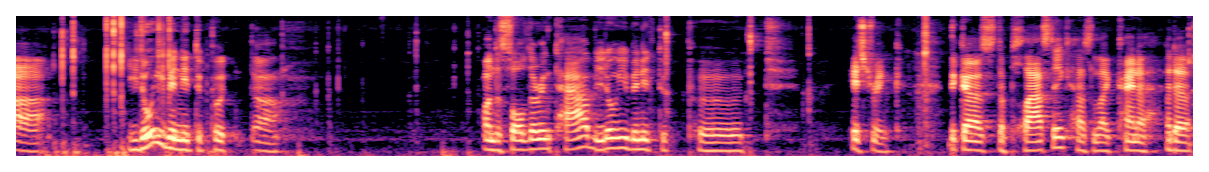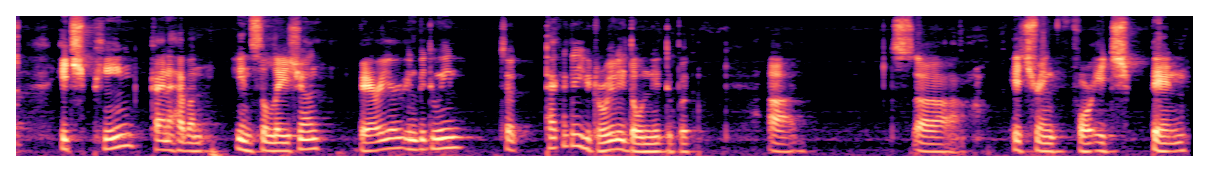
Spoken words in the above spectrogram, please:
Uh, you don't even need to put uh, on the soldering tab, you don't even need to put heat shrink because the plastic has like kind of the each pin kind of have an insulation barrier in between. So technically you really don't need to put uh, uh, heat shrink for each pin.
